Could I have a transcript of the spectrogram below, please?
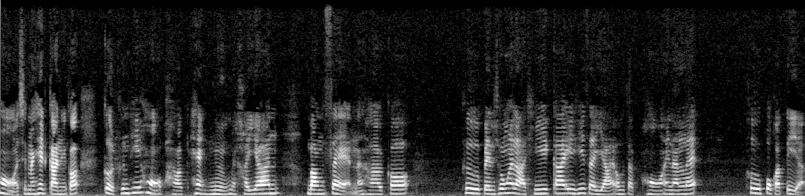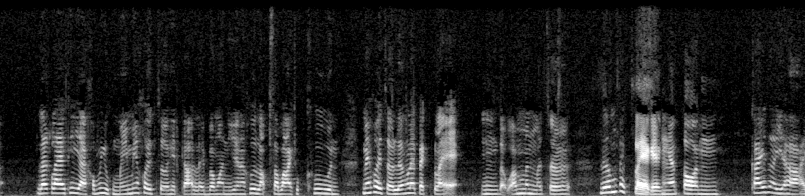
หอใช่ไหมเหตุการณ์นี้ก็เกิดขึ้นที่หอพักแห่งหนึ่งนะคะย่านบางแสนนะคะ ก็คือเป็นช่วงเวลาที่ใกล้ที่จะย้ายออกจากหอไอ้นั้นและคือปกติอะแรก ๆ ที่ย้ายเขามาอยู่คือไม่ไม่เคยเจอเหตุการณ์อะไรประมาณนี้นะคือหลับสบายทุกคืน ไม่เคยเจอเรื่องอะไรแปลกๆอืมแต่ว่ามันมาเจอ เรื่องแปลกๆอย่างเงี้ย ตอนใกล้จะย้าย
